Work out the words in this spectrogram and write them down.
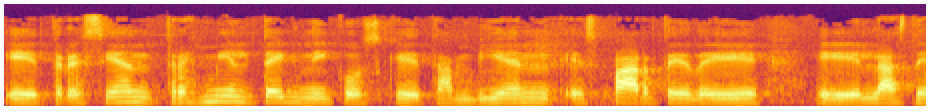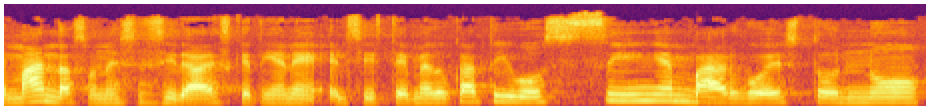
eh, 3.000 técnicos, que también es parte de eh, las demandas o necesidades que tiene el sistema educativo. Sin embargo, esto no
